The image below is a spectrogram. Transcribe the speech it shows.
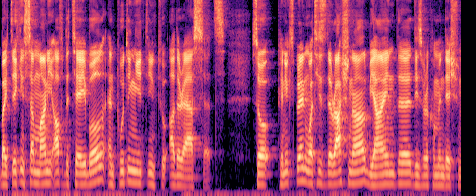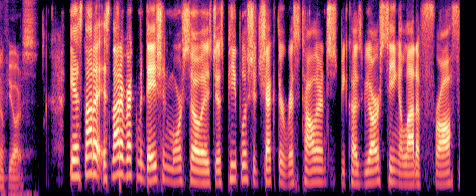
by taking some money off the table and putting it into other assets. So, can you explain what is the rationale behind uh, this recommendation of yours? Yeah, it's not a it's not a recommendation. More so is just people should check their risk tolerance because we are seeing a lot of froth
